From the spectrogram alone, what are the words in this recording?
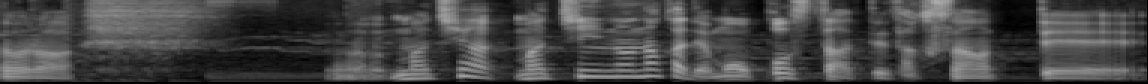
だから街や街の中でもポスターってたくさんあって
